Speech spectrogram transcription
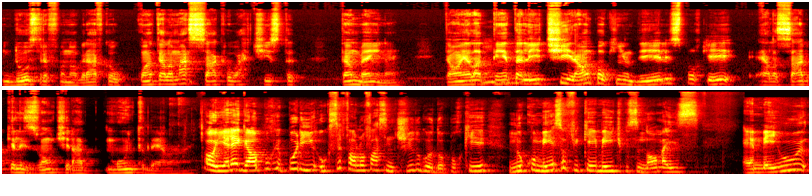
indústria fonográfica, o quanto ela massacra o artista também, né? Então ela uhum. tenta ali tirar um pouquinho deles porque ela sabe que eles vão tirar muito dela, né? Oh, e é legal porque por o que você falou faz sentido, Godô, porque no começo eu fiquei meio tipo assim, não, mas é meio.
